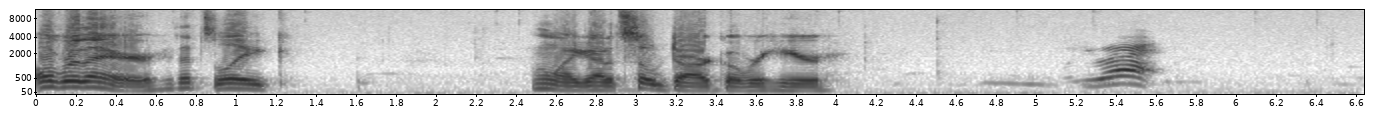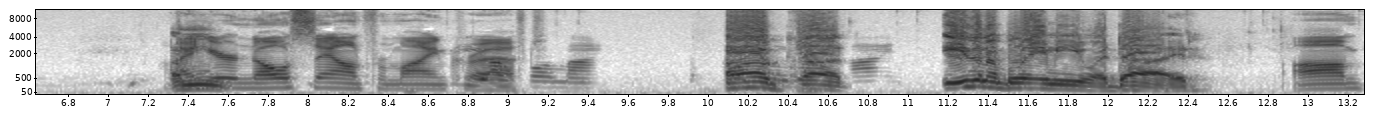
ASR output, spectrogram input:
Over there. That's like. Oh my god, it's so dark over here. Where you at? I Um, hear no sound from Minecraft. Oh god. Even I'm blaming you. I died. Um,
